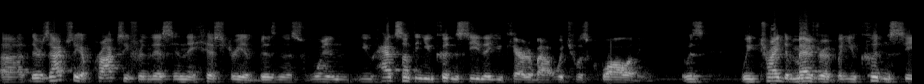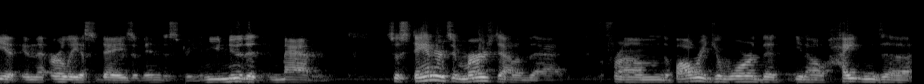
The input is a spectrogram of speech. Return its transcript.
uh, there's actually a proxy for this in the history of business when you had something you couldn't see that you cared about, which was quality. It was we tried to measure it, but you couldn't see it in the earliest days of industry, and you knew that it mattered. So standards emerged out of that, from the Baldrige Award that you know heightened uh,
